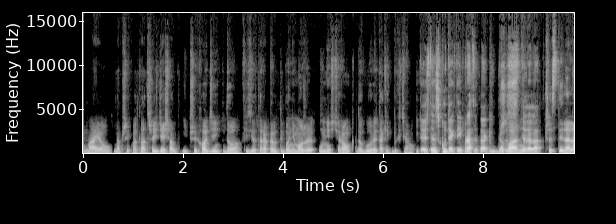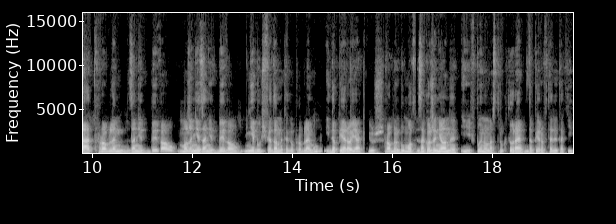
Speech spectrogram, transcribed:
mają na przykład lat 60 i przychodzi do fizjoterapeuty, bo nie może unieść rąk do góry tak jakby chciał. I to jest ten skutek tej pracy, tak? Dokładnie. Przez tyle lat. Przez tyle lat problem zaniedbywał, może nie zaniedbywał, nie był świadomy tego problemu Mhm. i dopiero jak już problem był mocno zakorzeniony i wpłynął na strukturę, dopiero wtedy taki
